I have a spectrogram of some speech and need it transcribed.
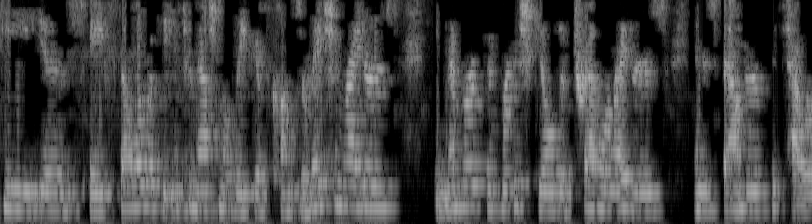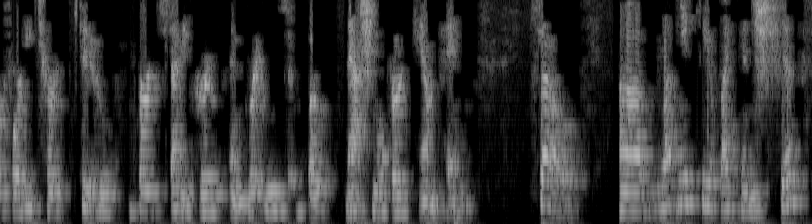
he is a fellow of the International League of Conservation Writers, a member of the British Guild of Travel Writers, and is founder of the Tower 42 Bird Study Group and Britain's Vote National Bird Campaign. So uh, let me see if I can shift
